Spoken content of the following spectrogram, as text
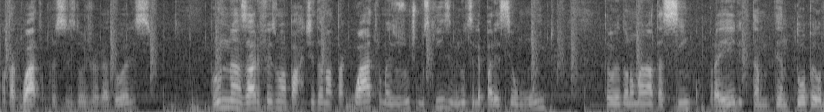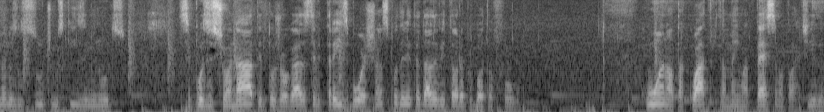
Nota 4 para esses dois jogadores. Bruno Nazário fez uma partida nota 4, mas os últimos 15 minutos ele apareceu muito. Então eu dou uma nota 5 para ele, que tentou pelo menos nos últimos 15 minutos se posicionar, tentou jogadas, teve três boas chances, poderia ter dado a vitória para o Botafogo. Juan nota 4 também, uma péssima partida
